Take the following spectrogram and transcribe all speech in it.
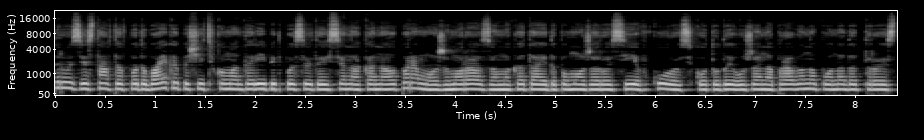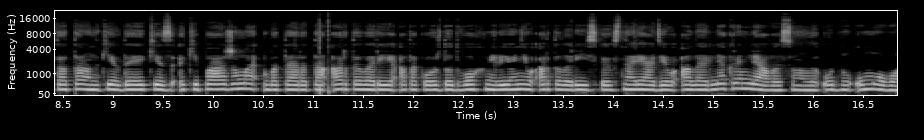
Друзі, ставте вподобайки, пишіть коментарі, підписуйтеся на канал. Переможемо разом. Китай допоможе Росії в Курську. Туди уже направлено понад 300 танків, деякі з екіпажами, БТР та артилерії, а також до 2 мільйонів артилерійських снарядів. Але для Кремля висунули одну умову:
